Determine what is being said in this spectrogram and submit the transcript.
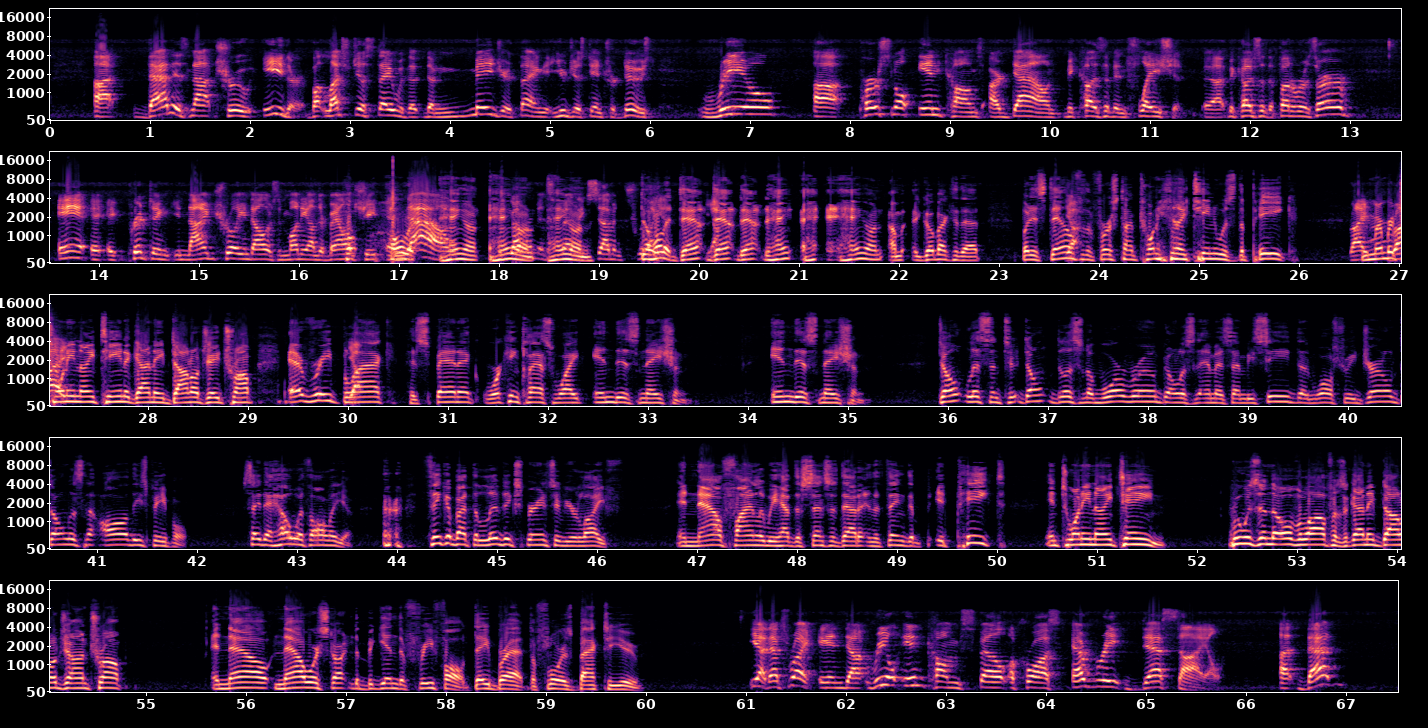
Uh, that is not true either. But let's just stay with the, the major thing that you just introduced. Real uh, personal incomes are down because of inflation, uh, because of the Federal Reserve and uh, uh, printing nine trillion dollars in money on their balance sheet. and now, hang on, hang on, hang on, seven trillion. Hold it down, yeah. down, down. Hang, hang on. Um, go back to that but it's down yeah. for the first time. 2019 was the peak. Right. Remember right. 2019, a guy named Donald J. Trump? Every black, yep. Hispanic, working class white in this nation, in this nation, don't listen to don't listen to War Room, don't listen to MSNBC, the Wall Street Journal, don't listen to all of these people. Say to hell with all of you. Think about the lived experience of your life. And now finally we have the census data and the thing that it peaked in 2019. Who was in the Oval Office? A guy named Donald John Trump. And now, now we're starting to begin the free fall. Dave Brat, the floor is back to you. Yeah, that's right. And uh, real income fell across every decile. Uh, that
